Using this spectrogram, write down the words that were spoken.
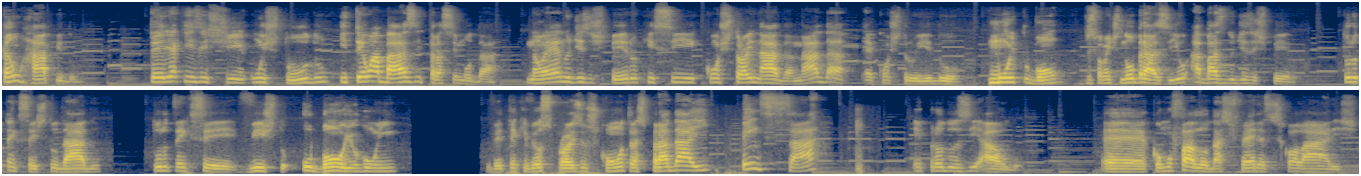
tão rápido. Teria que existir um estudo e ter uma base para se mudar. Não é no desespero que se constrói nada. Nada é construído muito bom, principalmente no Brasil, à base do desespero. Tudo tem que ser estudado, tudo tem que ser visto o bom e o ruim. Tem que ver os prós e os contras para daí pensar em produzir algo. É, como falou das férias escolares,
